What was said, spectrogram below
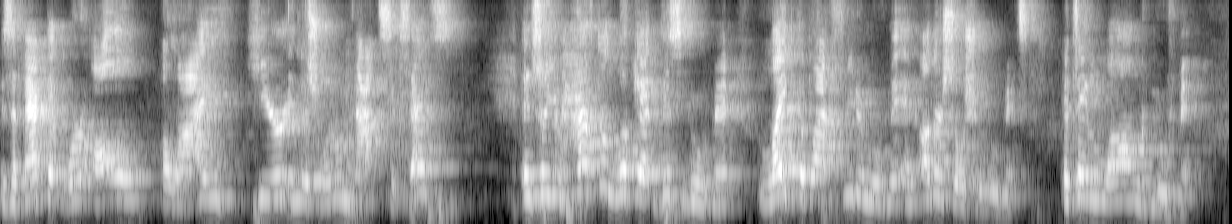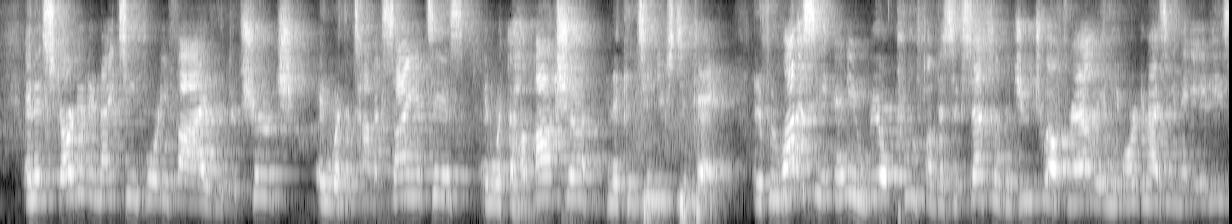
Is the fact that we're all alive here in this room not success? And so you have to look at this movement like the Black Freedom Movement and other social movements. It's a long movement. And it started in 1945 with the church and with atomic scientists and with the Hibakusha, and it continues today. And if we want to see any real proof of the success of the June 12th rally and the organizing in the 80s,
